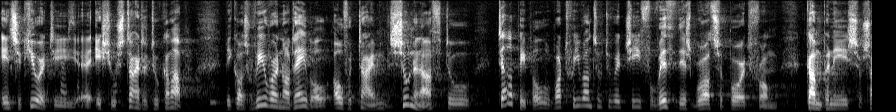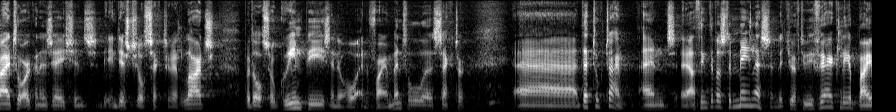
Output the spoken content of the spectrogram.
insecurity uh, issues started to come up because we were not able over time soon enough to tell people what we wanted to achieve with this broad support from companies, societal organizations, the industrial sector at large, but also Greenpeace and the whole environmental uh, sector. Uh, that took time. And uh, I think that was the main lesson, that you have to be very clear by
